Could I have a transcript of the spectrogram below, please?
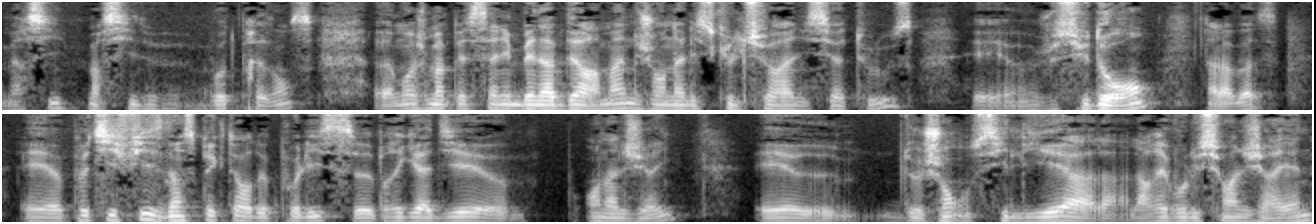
merci, merci de votre présence. Euh, moi je m'appelle Salim Ben Abderrahman, journaliste culturel ici à Toulouse et euh, je suis d'Oran à la base et petit-fils d'inspecteur de police brigadier en Algérie et de gens aussi liés à la, révolution algérienne.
